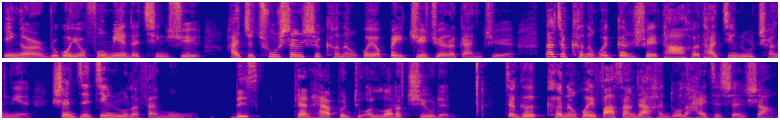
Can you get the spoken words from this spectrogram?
婴儿如果有负面的情绪，孩子出生时可能会有被拒绝的感觉，那这可能会跟随他和他进入成年，甚至进入了坟墓。 This can happen to a lot of children. 这个可能会发生在很多的孩子身上。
